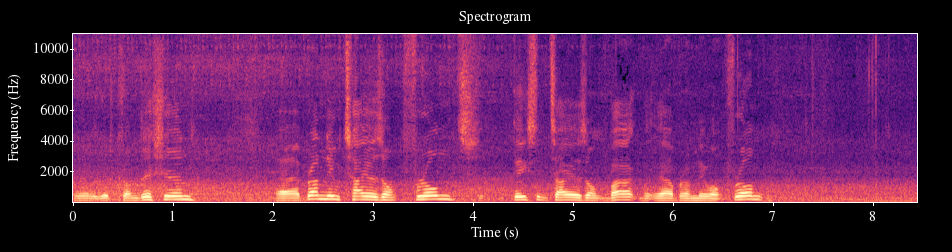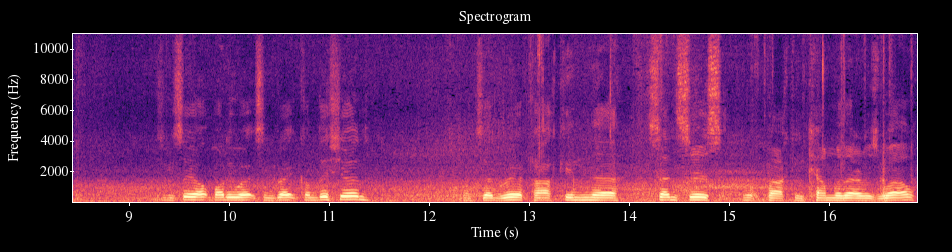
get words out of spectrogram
Really good condition. Uh, brand new tyres on front, decent tyres on back, but they are brand new on front. As you can see, all bodywork's in great condition. Like I said, rear parking uh, sensors, parking camera there as well.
